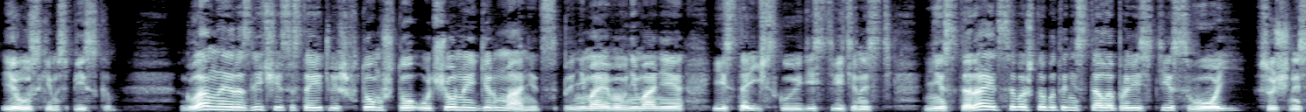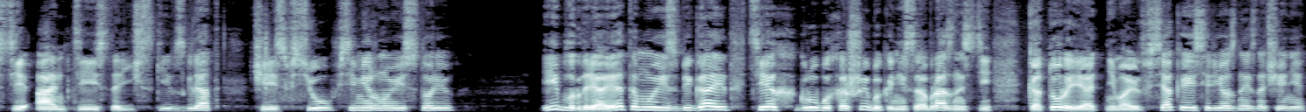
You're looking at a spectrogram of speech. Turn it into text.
и русским списком Главное различие состоит лишь в том, что ученый-германец, принимая во внимание историческую действительность, не старается во что бы то ни стало провести свой, в сущности, антиисторический взгляд через всю всемирную историю, и благодаря этому избегает тех грубых ошибок и несообразностей, которые отнимают всякое серьезное значение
